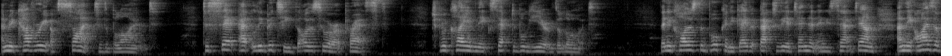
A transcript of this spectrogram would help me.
and recovery of sight to the blind, to set at liberty those who are oppressed, to proclaim the acceptable year of the Lord. Then he closed the book and he gave it back to the attendant and he sat down. And the eyes of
